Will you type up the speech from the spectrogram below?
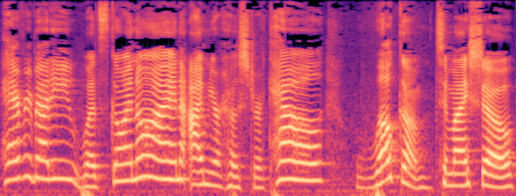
Hey, everybody, what's going on? I'm your host, Raquel. Welcome to my show.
